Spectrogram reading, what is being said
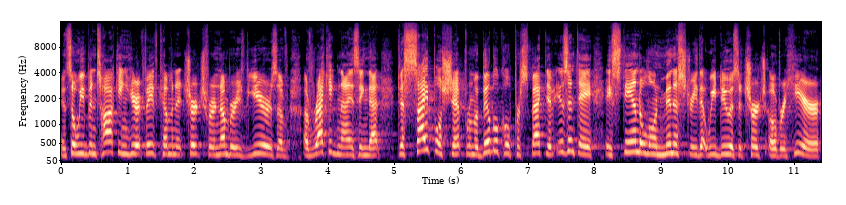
And so we've been talking here at Faith Covenant Church for a number of years of, of recognizing that discipleship from a biblical perspective isn't a, a standalone ministry that we do as a church over here,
